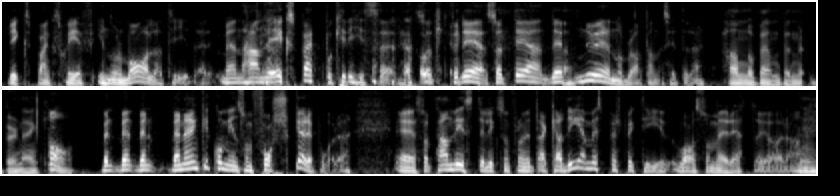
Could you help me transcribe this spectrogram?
riksbankschef i normala tider. Men han är expert på kriser. okay. Så, att för det, så att det, det nu är det nog bra att han sitter där. Han och Ben Bernanke? Ja, Ben, ben, kom in som forskare på det. Eh, så att han visste liksom från ett akademiskt perspektiv vad som är rätt att göra. Mm.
